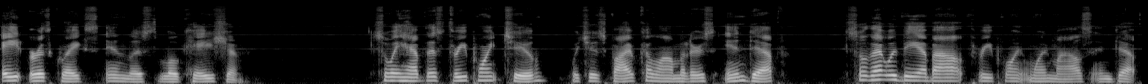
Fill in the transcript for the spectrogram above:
eight earthquakes in this location. So we have this 3.2, which is 5 kilometers in depth. So that would be about 3.1 miles in depth.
